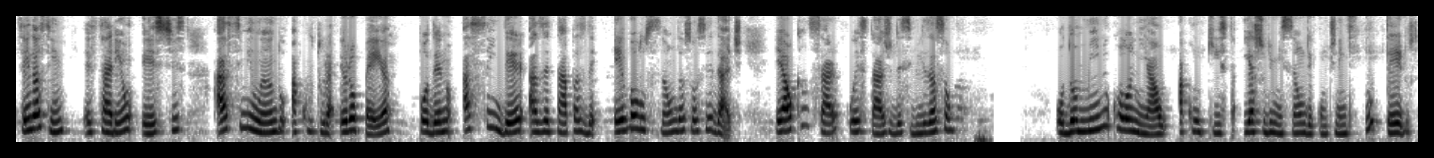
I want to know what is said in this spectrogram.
Sendo assim, estariam estes assimilando a cultura europeia, podendo ascender as etapas de evolução da sociedade e alcançar o estágio de civilização. O domínio colonial, a conquista e a submissão de continentes inteiros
